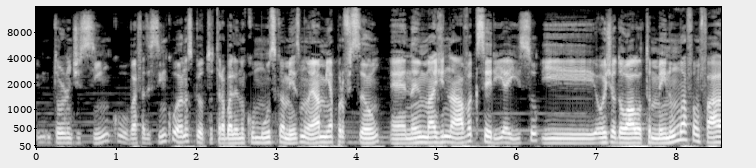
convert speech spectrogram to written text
em torno de cinco, vai fazer cinco anos que eu tô trabalhando com música mesmo, é a minha profissão. É, não imaginava que seria isso. E hoje eu dou aula também numa fanfarra,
